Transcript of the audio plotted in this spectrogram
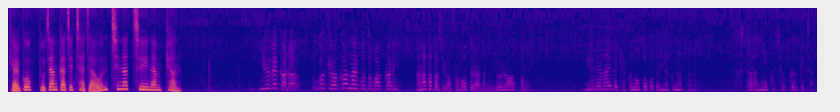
결국 도장까지 찾아온 친아츠의 남편. ゆうべからわけわかんないことばっかりあなたたちがサボってる間にいろいろあったのゆうべ前が客の男といなくなったのそしたらミーコショック受けちゃって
